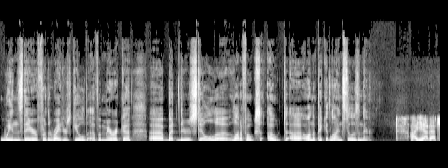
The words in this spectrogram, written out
wins there for the Writers Guild of America. Uh, but there's still a lot of folks out uh, on the picket line, still, isn't there? Uh, yeah, that's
